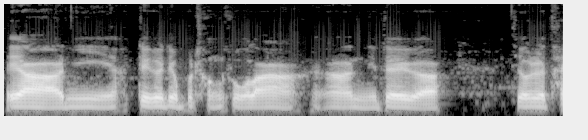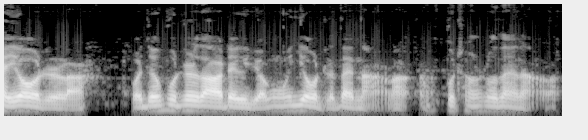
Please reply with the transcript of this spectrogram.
哎呀，你这个就不成熟了啊，你这个就是太幼稚了。”我就不知道这个员工幼稚在哪儿了，不成熟在哪儿了。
